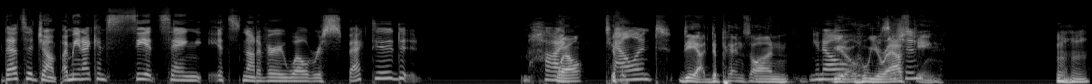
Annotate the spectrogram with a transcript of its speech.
that's a jump. I mean, I can see it saying it's not a very well respected, high Well, if it- talent, yeah, depends on You know, who you're position? asking.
